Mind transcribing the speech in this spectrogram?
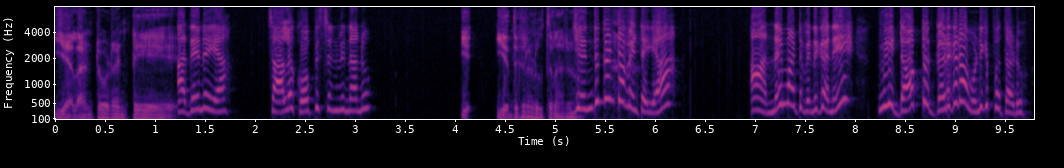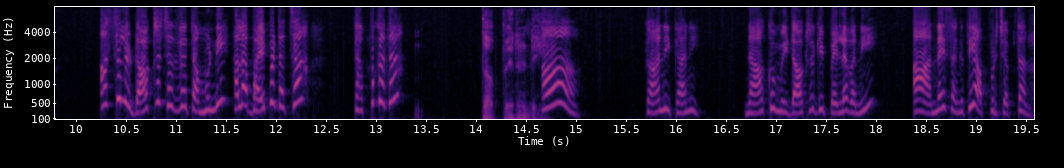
ఎలాంటోడంటే అదేనయ్యా చాలా కోపిస్తని విన్నాను. ఎందుకని అడుగుతున్నారు? ఎందుకంటావేంటయ్యా? ఆ అన్నయ్య మాట వినగానే మీ డాక్టర్ గడగడా ఉణిగిపోతాడు అసలు డాక్టర్ చదివే తమ్ముణ్ణి అలా భయపెట్టచ్చా తప్పు కదా? తప్పేనండి. ఆ కాని కాని నాకు మీ డాక్టర్కి పెళ్ళవని ఆ అన్నయ్య సంగతి అప్పుడు చెప్తాను.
